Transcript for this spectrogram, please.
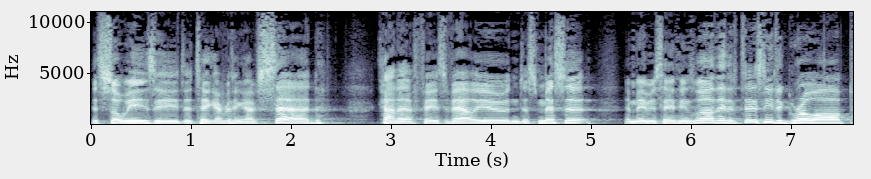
it's so easy to take everything I've said, kind of face value, and dismiss it, and maybe say things, well, they, they just need to grow up.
